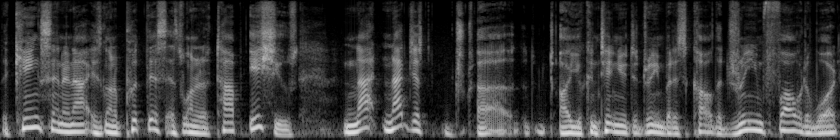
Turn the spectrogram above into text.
the King Center now is going to put this as one of the top issues not not just uh, are you continuing to dream, but it's called the Dream Forward Award,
